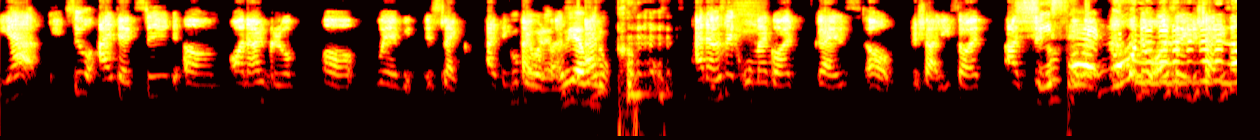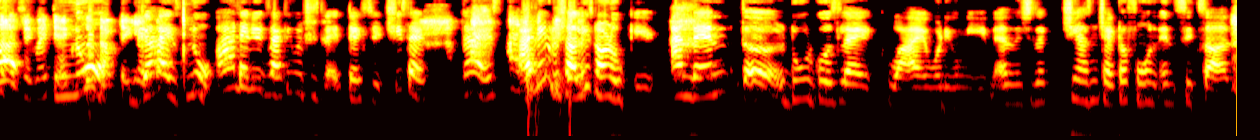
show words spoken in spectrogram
Yeah. So I texted um on our group, uh, where it's like, I think Okay, whatever. We have a and, group. and I was like, oh my god, guys, oh, Rishali saw it. She oh, said, no, no, no, oh, no, no, no, no, not answering my text No, or something like that. guys, no. I'll tell you exactly what she said- texted. She said, guys, I think think- Rishali's not okay. And then the dude goes like, why? What do you mean? And then she's like, she hasn't checked her phone in six hours.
